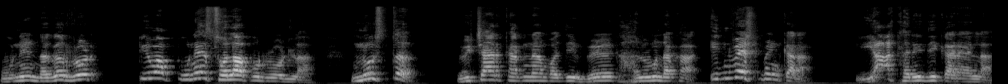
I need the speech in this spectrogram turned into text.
पुणे नगर रोड किंवा पुणे सोलापूर रोडला. नुसतं विचार करण्यामध्ये वेळ घालवू नका. इन्व्हेस्टमेंट करा. या खरेदी करायला.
